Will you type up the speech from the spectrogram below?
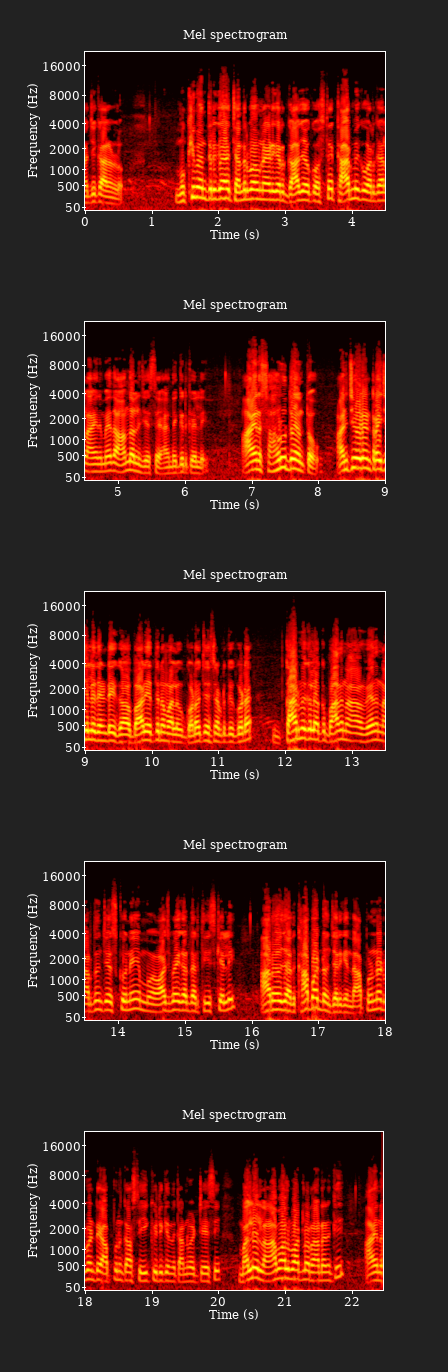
మధ్యకాలంలో ముఖ్యమంత్రిగా చంద్రబాబు నాయుడు గారు గాజోకి వస్తే కార్మిక వర్గాలు ఆయన మీద ఆందోళన చేస్తాయి ఆయన దగ్గరికి వెళ్ళి. ఆయన సహృదయంతో అణిచివేయడానికి ట్రై చేయలేదండి. భార్య భారీ ఎత్తున వాళ్ళు గొడవ చేసినప్పటికీ కూడా కార్మికుల యొక్క బాధను ఆ వేదన అర్థం చేసుకుని వాజ్పేయి గారి దగ్గర తీసుకెళ్ళి ఆ రోజు అది కాపాడడం జరిగింది. అప్పుడున్నటువంటి అప్పును కాస్త ఈక్విటీ కింద కన్వర్ట్ చేసి మళ్ళీ లాభాల బాటలో రావడానికి ఆయన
